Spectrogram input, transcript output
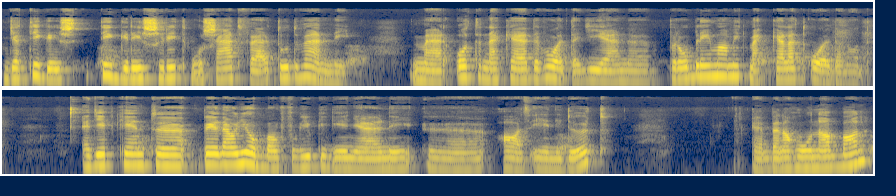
hogy a tigris, tigris ritmusát fel tud venni. Mert ott neked volt egy ilyen probléma, amit meg kellett oldanod. Egyébként például jobban fogjuk igényelni az én időt, ebben a hónapban,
